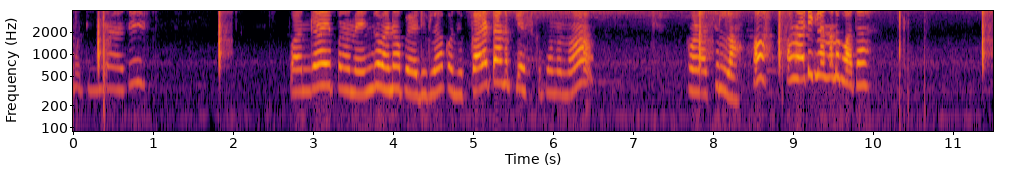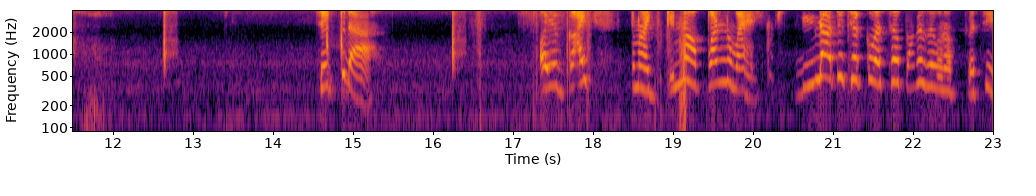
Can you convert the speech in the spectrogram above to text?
முடியாது பாருங்க இப்போ நம்ம எங்கே வேணால் போய் அடிக்கலாம். கொஞ்சம் கரெக்டான பிளேஸ்க்கு போனோம்னா அவனை அடிச்சிடலாம். ஆ அவனை அடிக்கலாம் தானே பார்த்தேன். செக்குடா. ஐயோ காய்ஸ் இப்போ நான் என்ன பண்ணுவேன்? எல்லாத்தையும் செக் வச்சா பக்கத்தில் நான் வச்சு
